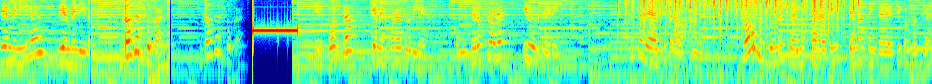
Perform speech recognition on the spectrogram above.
Bienvenida, bienvenido. Dos de azúcar. Dos de azúcar. El podcast que mejora tu día. Con Lucero Flores y Dulce Gris. TDH trabajando. Todos los lunes traemos para ti temas de interés psicosocial.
